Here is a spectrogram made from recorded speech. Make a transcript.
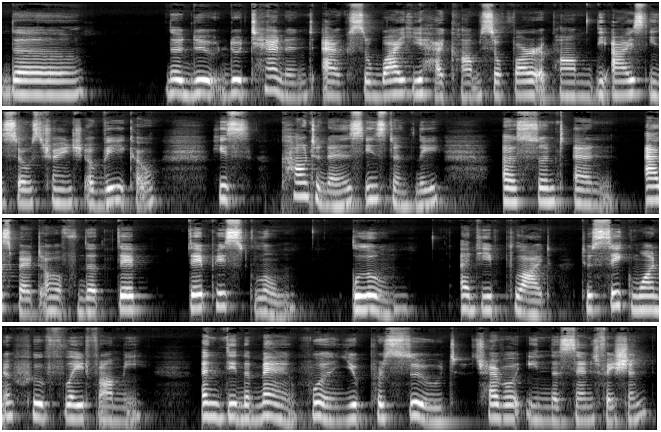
the the lieutenant asked why he had come so far upon the ice in so strange a vehicle. His countenance instantly assumed an aspect of the deep, deepest gloom, gloom, and he replied, "To seek one who fled from me." And did the man whom you pursued travel in the same fashion?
